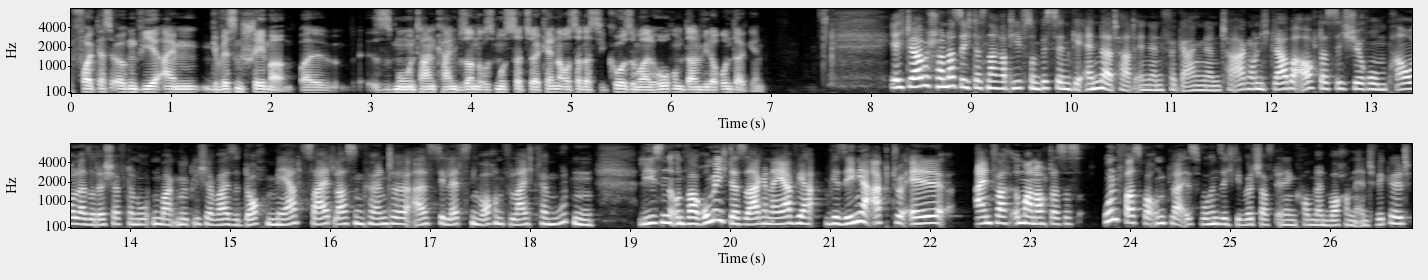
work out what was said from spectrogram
folgt das irgendwie einem gewissen Schema? Weil es ist momentan kein besonderes Muster zu erkennen, außer dass die Kurse mal hoch und dann wieder runtergehen. Ja, ich glaube schon, dass sich das Narrativ so ein bisschen geändert hat in den vergangenen Tagen. Und ich glaube auch, dass sich Jerome Powell, also der Chef der Notenbank, möglicherweise doch mehr Zeit lassen könnte, als die letzten Wochen vielleicht vermuten ließen. Und warum ich das sage, naja, wir, wir sehen ja aktuell einfach immer noch, dass es unfassbar unklar ist, wohin sich die Wirtschaft in den kommenden Wochen entwickelt.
